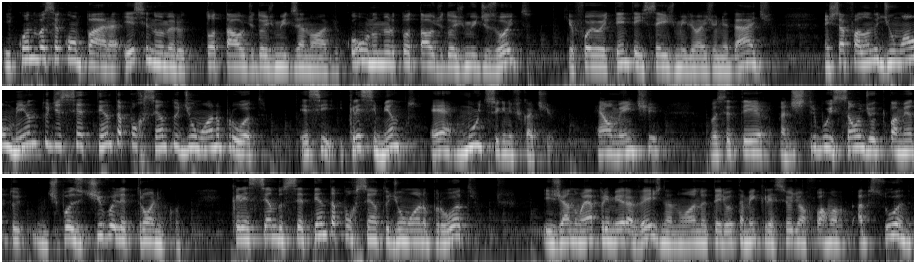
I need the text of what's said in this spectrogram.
E quando você compara esse número total de 2019 com o número total de 2018, que foi 86 milhões de unidades, a gente está falando de um aumento de 70% de um ano para o outro. Esse crescimento é muito significativo. Realmente, você ter a distribuição de equipamento, dispositivo eletrônico, crescendo 70% de um ano para o outro, e já não é a primeira vez, né? no ano anterior também cresceu de uma forma absurda,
